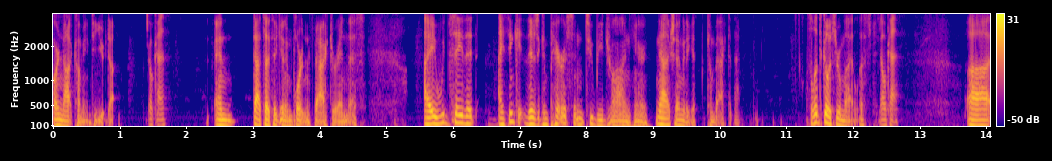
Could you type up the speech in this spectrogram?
are not coming to UW Okay. and that's I think an important factor in this. I would say that I think there's a comparison to be drawn here. Now, actually, I'm going to get come back to that. So let's go through my list. Okay. Uh,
